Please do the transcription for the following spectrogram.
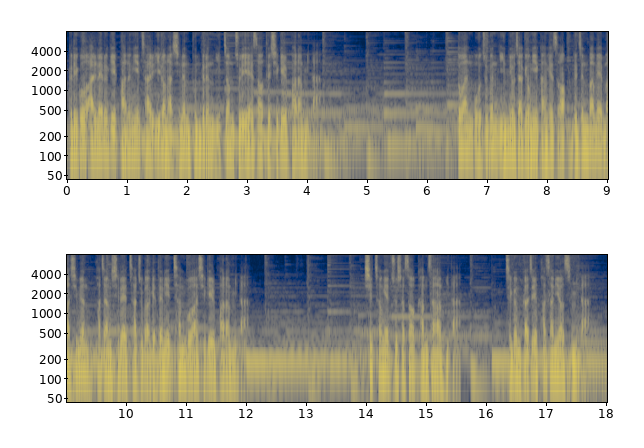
그리고 알레르기 반응이 잘 일어나시는 분들은 이 점 주의해서 드시길 바랍니다. 또한 오죽은 인뇨작용이 강해서 늦은 밤에 마시면 화장실에 자주 가게 되니 참고하시길 바랍니다. 시청해 주셔서 감사합니다. 지금까지 화산이었습니다.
